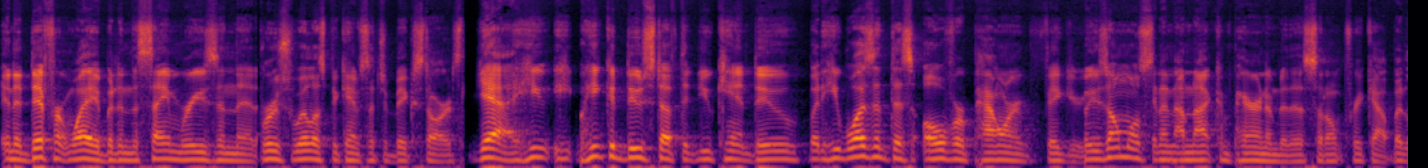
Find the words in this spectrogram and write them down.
in a different way, but in the same reason that Bruce Willis became such a big star. It's- yeah, he, he he could do stuff that you can't do, but he wasn't this overpowering figure. He's almost, and I'm not comparing him to this, so don't freak out, but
